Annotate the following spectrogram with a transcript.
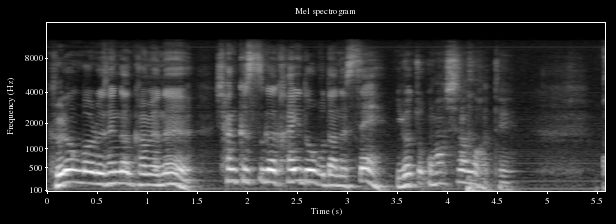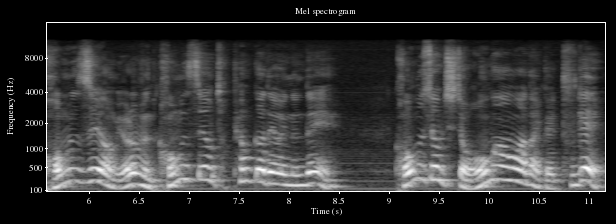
그런 거를 생각하면은 샹크스가 카이도보다는 세. 이건 조금 확실한 것 같아. 검은 수염, 여러분, 검은 수염 저평가되어 있는데, 검은 수염 진짜 어마어마하다니까. 두 개,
